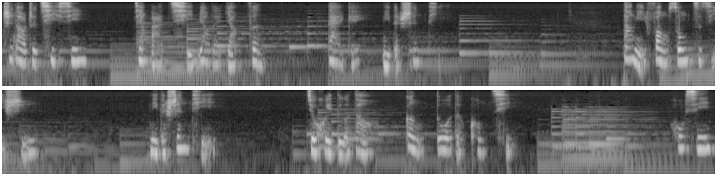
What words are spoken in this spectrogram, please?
知道这气息将把奇妙的养分带给你的身体。当你放松自己时，你的身体就会得到更多的空气。呼吸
